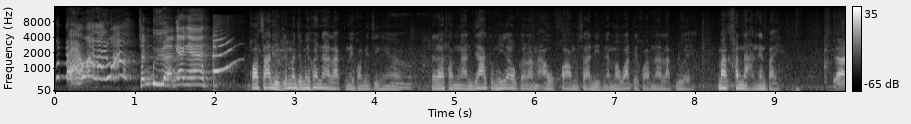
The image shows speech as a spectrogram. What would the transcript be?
มันแปลว่าอะไรวะ ฉันเบื่อแกไง พอซาดิสแล้วมันจะไม่ค่อยน่ารักในความเป็นจริงนะครับแต่เราทำงานยากตรงที่เรากำลังเอาความซาดิสนะมาวัดกับความน่ารักด้วย มาขนานกันไป ได้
